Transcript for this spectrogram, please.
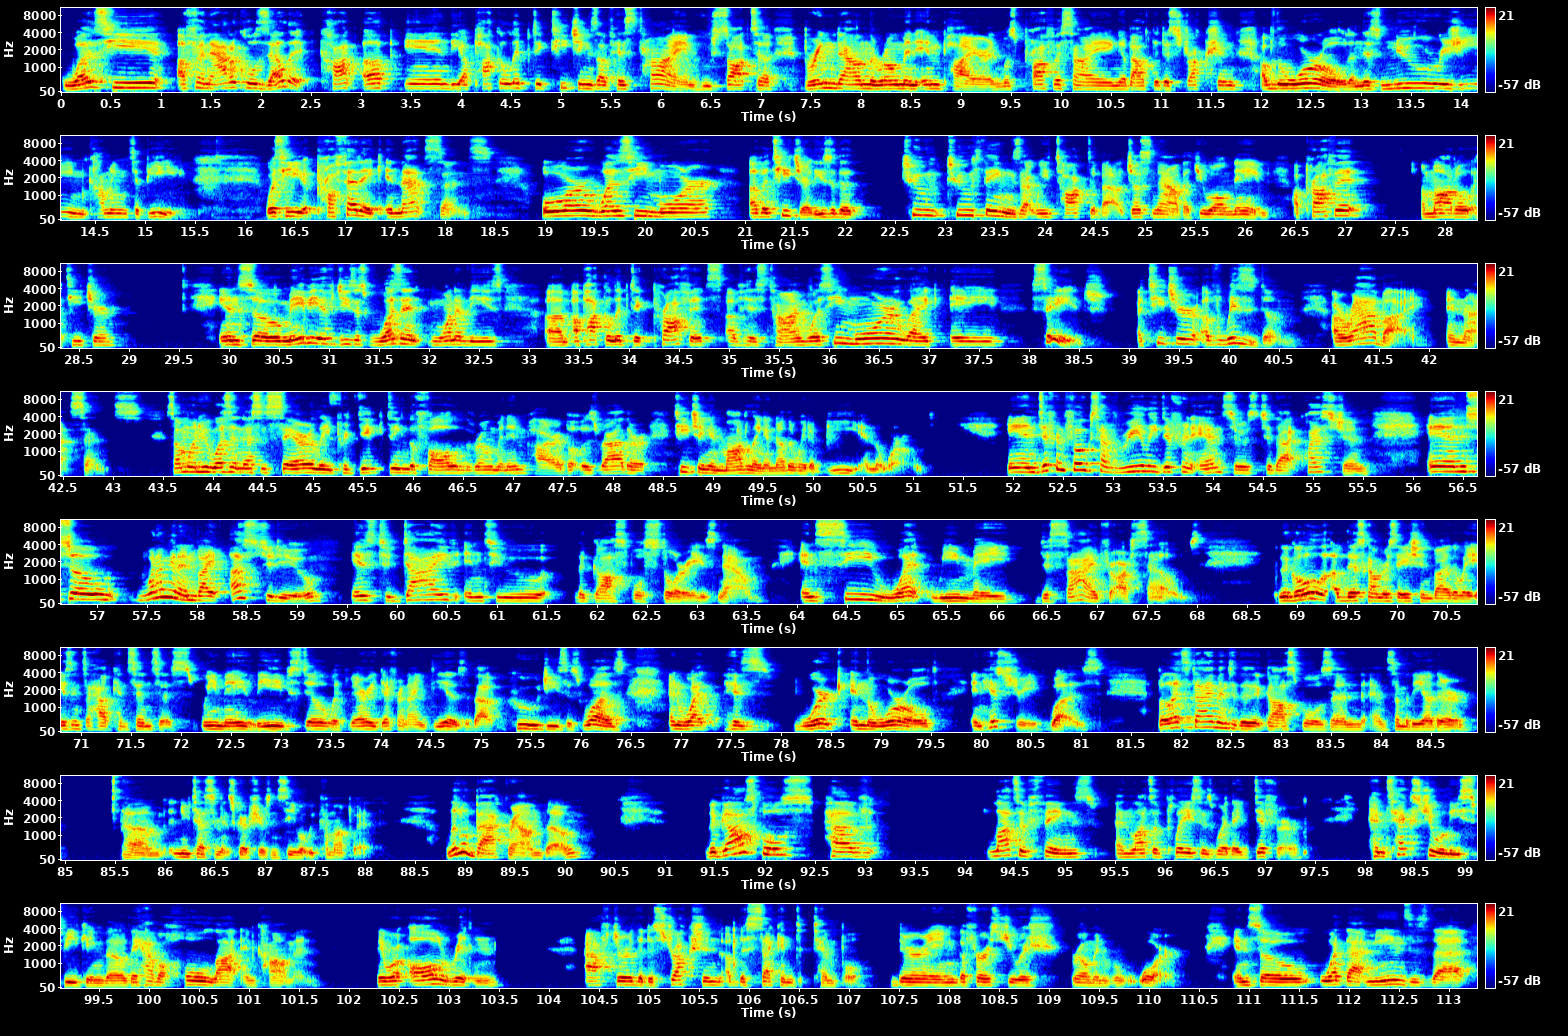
Was he a fanatical zealot caught up in the apocalyptic teachings of his time who sought to bring down the Roman Empire and was prophesying about the destruction of the world and this new regime coming to be? Was he prophetic in that sense? Or was he more of a teacher? These are the two, two things that we talked about just now that you all named a prophet, a model, a teacher and so maybe if Jesus wasn't one of these um, apocalyptic prophets of his time, was he more like a sage, a teacher of wisdom, a rabbi in that sense? Someone who wasn't necessarily predicting the fall of the Roman Empire, but was rather teaching and modeling another way to be in the world. And different folks have really different answers to that question. And so, what I'm going to invite us to do is to dive into the gospel stories now and see what we may decide for ourselves. The goal of this conversation, by the way, isn't to have consensus. We may leave still with very different ideas about who Jesus was and what his work in the world in history was. But let's dive into the Gospels and, and some of the other um, New Testament scriptures and see what we come up with. Little background though. The Gospels have lots of things and lots of places where they differ. Contextually speaking, though, they have a whole lot in common. They were all written after the destruction of the Second Temple during the First Jewish Roman War. And so, what that means is that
